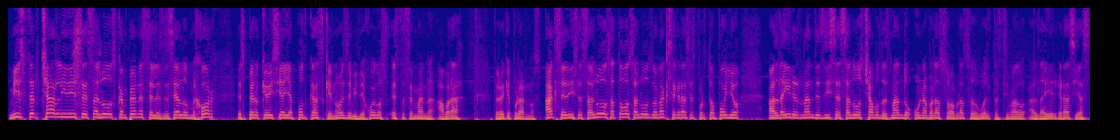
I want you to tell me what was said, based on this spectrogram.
Mr. Charlie dice, saludos campeones, se les desea lo mejor. Espero que hoy sí haya podcast que no es de videojuegos. Esta semana habrá, pero hay que apurarnos. Axe dice, saludos a todos, saludos don Axe, gracias por tu apoyo. Aldair Hernández dice, saludos chavos, les mando un abrazo, abrazo de vuelta, estimado Aldair, gracias.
